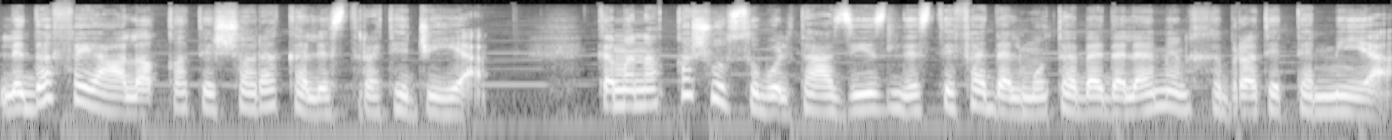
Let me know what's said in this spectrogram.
لدفع علاقات الشراكة الاستراتيجية. كما ناقشوا سبل تعزيز الاستفادة المتبادلة من خبرات التنمية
